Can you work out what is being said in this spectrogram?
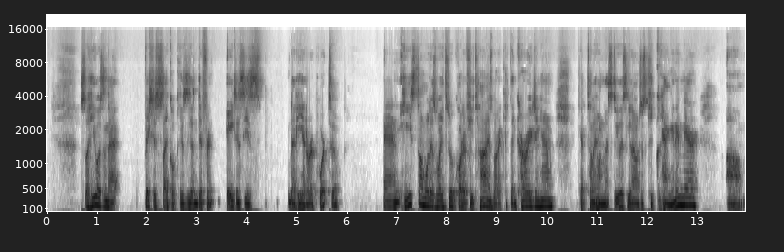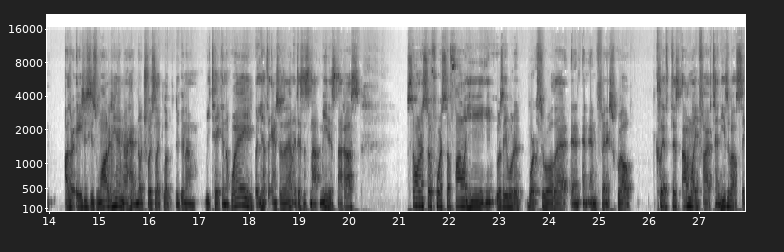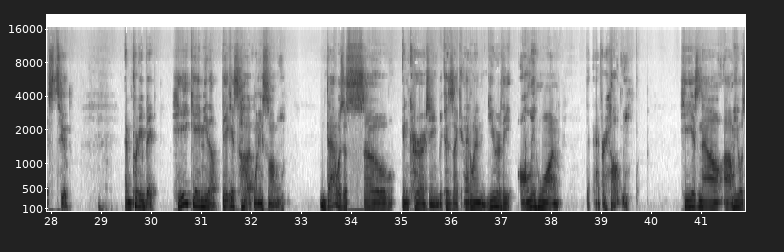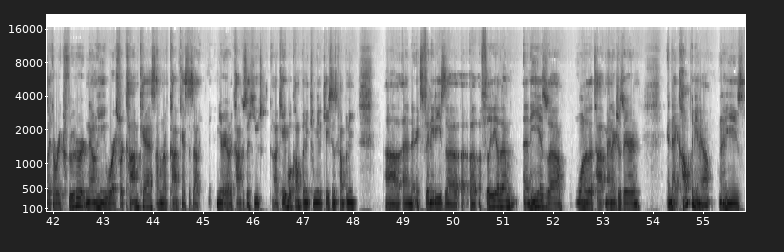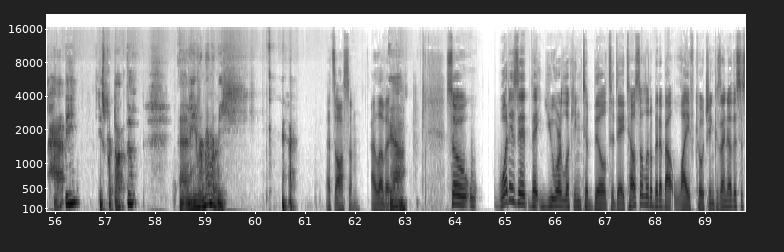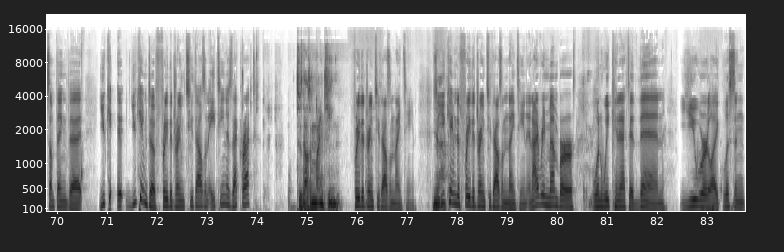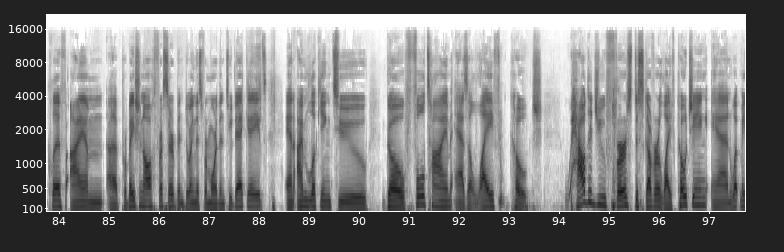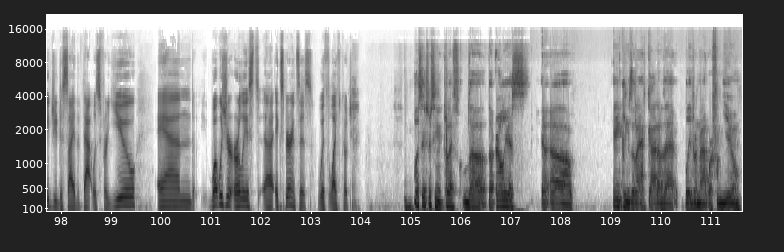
So he was in that vicious cycle because he's in different agencies that he had to report to. And he stumbled his way through quite a few times, but I kept encouraging him, kept telling him, let's do this, you know, just keep hanging in there. Um, other agencies wanted him. I had no choice. Like, look, they're going to be taken away, but you have to answer to them. This is not me. This is not us. So on and so forth. So finally, he, he was able to work through all that and, and, and finish. Well, Cliff, this I'm like 5'10. He's about six two, and pretty big. He gave me the biggest hug when he saw me that was just so encouraging because like Edwin, you are the only one that ever helped me. He is now um, he was like a recruiter. Now he works for Comcast. I don't know if Comcast is out in your area. Comcast is a huge uh, cable company, communications company, uh, and Xfinity is a, a, affiliate of them. And he is uh, one of the top managers there in, in that company now. And he's happy, he's productive, and he remembered me. That's awesome. I love it. Yeah. So, what is it that you are looking to build today? Tell us a little bit about life coaching because I know this is something that you uh, you came to Free the Dream 2018. Is that correct? 2019. Free the Dream 2019. So yeah. you came to Free the Dream 2019, and I remember when we connected then. You were like, listen, Cliff, I am a probation officer, been doing this for more than two decades, and I'm looking to go full time as a life coach how did you first discover life coaching and what made you decide that that was for you? And what was your earliest uh, experiences with life coaching? What's interesting cliff the, the earliest uh, inklings that i got of that believe it or not were from you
